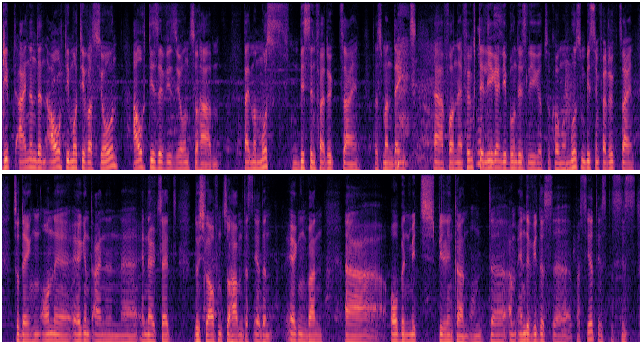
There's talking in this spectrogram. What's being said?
gibt einen dann auch die Motivation, auch diese Vision zu haben. Weil man muss ein bisschen verrückt sein, dass man denkt, ja, von der fünften Liga in die Bundesliga zu kommen. Man muss ein bisschen verrückt sein, zu denken, ohne irgendeinen äh, NLZ durchlaufen zu haben, dass er dann irgendwann äh, oben mitspielen kann. Und äh, am Ende, wie das äh, passiert ist, das ist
